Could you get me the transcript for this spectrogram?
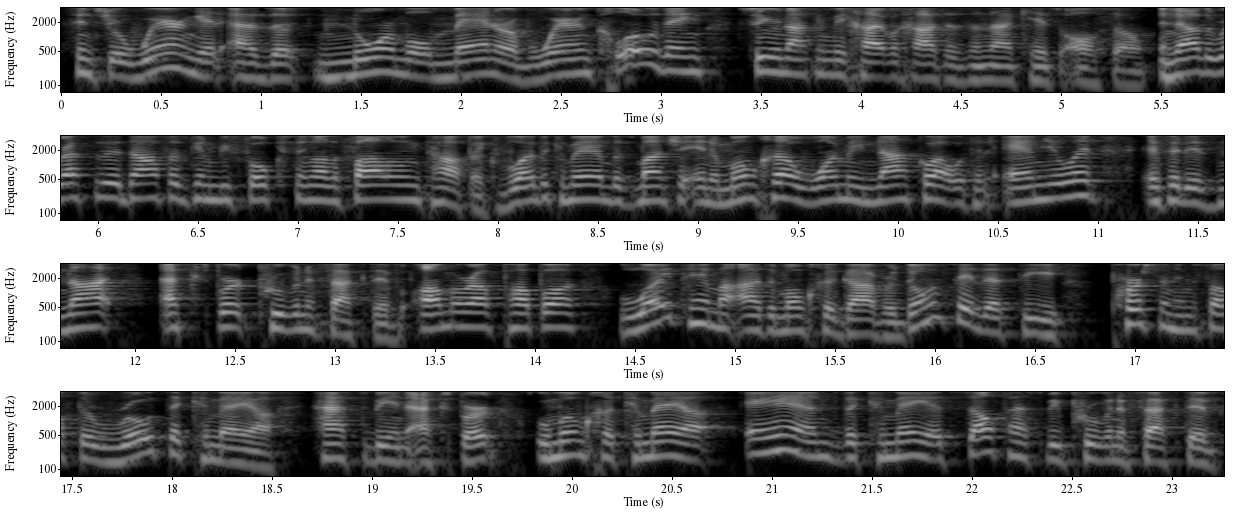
since you're wearing it as a normal manner of wearing clothing, so you're not going to be chayv chatas in that case also. And now the rest of the daf is going to be focusing on the following topic. One may not go out with an amulet if it is not expert, proven effective. Amarav Papa, don't say that the person himself that wrote the Kameya has to be an expert, Umamcha Kameya, and the Kameya itself has to be proven effective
